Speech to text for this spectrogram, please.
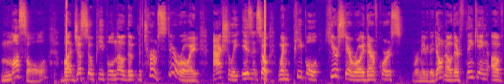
muscle but just so people know the, the term steroid actually isn't so when people hear steroid they're of course or maybe they don't know they're thinking of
